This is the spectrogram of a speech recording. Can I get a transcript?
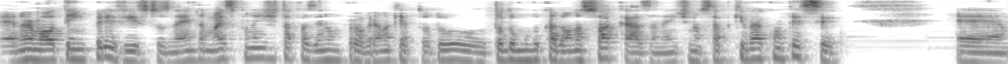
é, normal ter imprevistos, né? Ainda mais quando a gente está fazendo um programa que é todo, todo mundo, cada um na sua casa, né? A gente não sabe o que vai acontecer. É,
